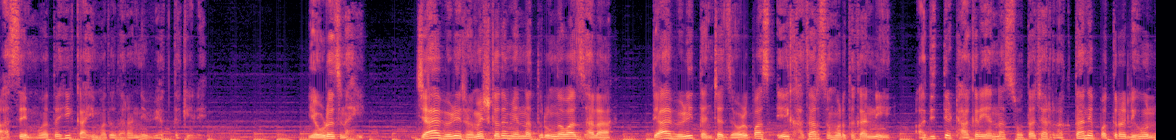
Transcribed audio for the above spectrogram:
असे मतही काही मतदारांनी व्यक्त केले. एवढंच नाही. ज्यावेळी रमेश कदम यांना तुरुंगवास झाला त्यावेळी त्यांच्या जवळपास एक हजार समर्थकांनी आदित्य ठाकरे यांना स्वतःच्या रक्ताने पत्र लिहून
